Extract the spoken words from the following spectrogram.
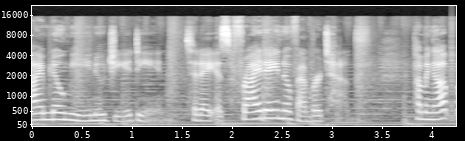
I'm Nomin Ujiyediin. Today is Friday, November 10th. Coming up,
